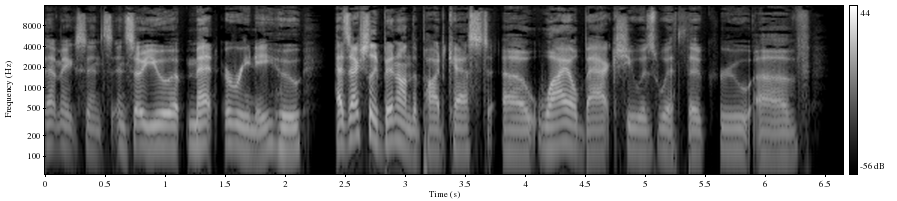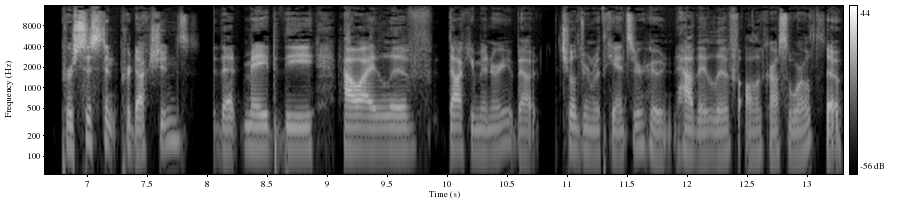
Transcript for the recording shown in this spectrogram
that makes sense. And so you met Irini, who has actually been on the podcast a while back. She was with the crew of Persistent Productions that made the How I Live documentary about children with cancer who how they live all across the world. So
